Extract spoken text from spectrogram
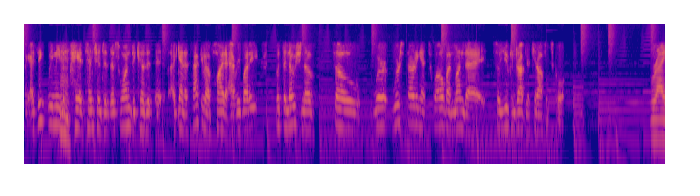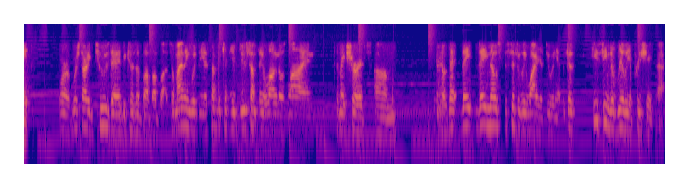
Like, I think we need Hmm. to pay attention to this one because it, it, again, it's not going to apply to everybody. But the notion of so we're we're starting at twelve on Monday, so you can drop your kid off at school, Right. or we're starting Tuesday because of blah blah blah. So my thing would be if something can you do something along those lines to make sure it's um, you know they they they know specifically why you're doing it because he seemed to really appreciate that.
